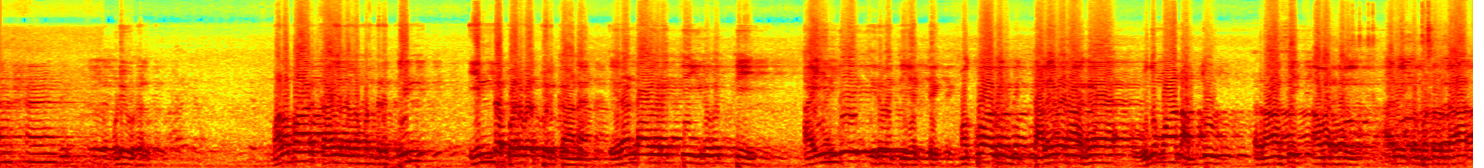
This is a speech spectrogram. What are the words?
أحد முடிவுகள் மலபார் காயல் நலமன்றத்தின் இந்த பருவத்திற்கான இரண்டாயிரத்தி இருபத்தி ஐந்து இருபத்தி எட்டு. மக்வாவின் தலைவராக உதுமான் அப்துல் ராசிக் அவர்கள் அறிவிக்கப்பட்டுள்ளார்.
